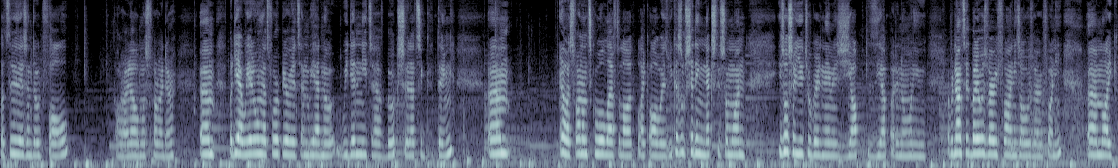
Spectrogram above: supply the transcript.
let's do this and don't fall. Alright, I almost fell right there. Um, but yeah, we had only had four periods, and we had no. We didn't need to have books, so that's a good thing. Um, it was fun on school, laughed a lot, like always, because I'm sitting next to someone. He's also a YouTuber, his name is Zap, Zap, I don't know how you pronounce it, but it was very fun, he's always very funny. Um, like,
